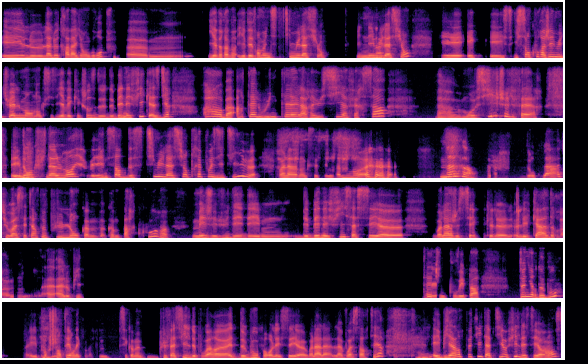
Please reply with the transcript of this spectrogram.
Et le, là, le travail en groupe, euh, il, y avait vraiment, il y avait vraiment une stimulation, une émulation. Et, et, ils s'encourageaient mutuellement. Donc, il y avait quelque chose de, de bénéfique à se dire Oh, bah, un tel ou une telle a réussi à faire ça bah, moi aussi, je vais le faire. Et donc, finalement, il y avait une sorte de stimulation très positive. Voilà, donc c'était vraiment. Euh, D'accord. Donc là, tu vois, c'était un peu plus long comme, comme parcours, mais j'ai vu des, des, des, bénéfices assez. Euh, voilà, je sais que les cadres euh, à, l'hôpital qui ne pouvaient pas tenir debout, et pour chanter, c'est quand même plus facile de pouvoir euh, être debout pour laisser euh, voilà, la, voix sortir. Et eh bien, petit à petit, au fil des séances,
